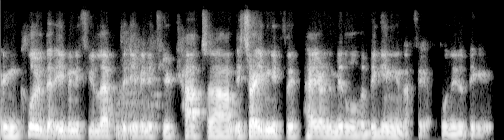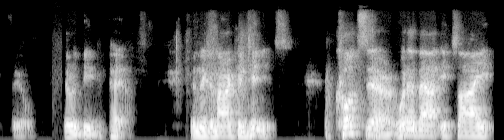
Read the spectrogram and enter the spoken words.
include that even if you left, even if you cut, um, sorry, even if the payer in the middle of the beginning of the field, or near the beginning of the field, there would be payer. Then the Gemara continues. Kotzer, what about if I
